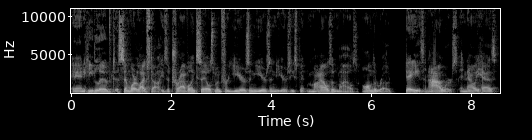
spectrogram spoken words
And he lived a similar lifestyle. He's a traveling salesman for years and years and years. He spent miles and miles on the road, days and hours. And now he has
